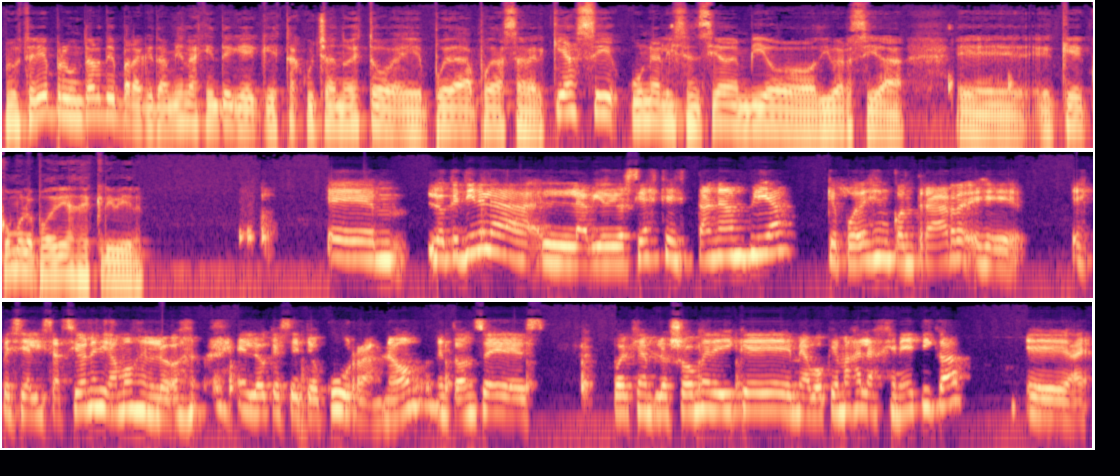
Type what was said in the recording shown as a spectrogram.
me gustaría preguntarte para que también la gente que, está escuchando esto eh, pueda, pueda saber, ¿qué hace una licenciada en biodiversidad? Eh, ¿Cómo lo podrías describir? Em, lo que tiene la, biodiversidad es que es tan amplia que puedes encontrar eh, especializaciones, digamos, en lo, en lo que se te ocurra, ¿no? Entonces, por ejemplo, yo me dediqué, me aboqué más a la genética, eh,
